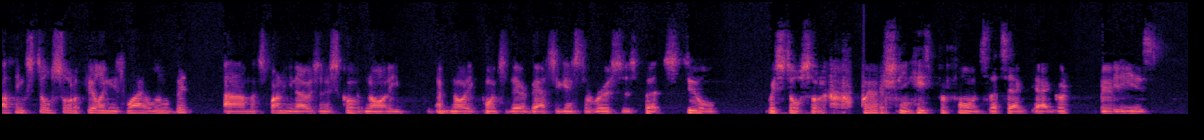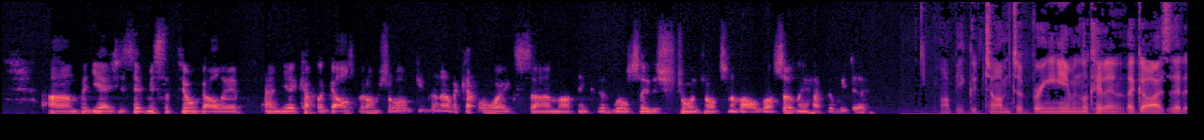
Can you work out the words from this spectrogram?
I think, still sort of feeling his way a little bit. Um, it's funny, you know, he's scored 90, 90 points or thereabouts against the Roosters, but still, we're still sort of questioning his performance. That's how, how good he is. Um, but yeah, as you said, missed the field goal there, and yeah, a couple of goals. But I'm sure, give another couple of weeks, um, I think that we'll see the Shaun Johnson of old. I certainly hope that we do might be a good time to bring him and look at the guys that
